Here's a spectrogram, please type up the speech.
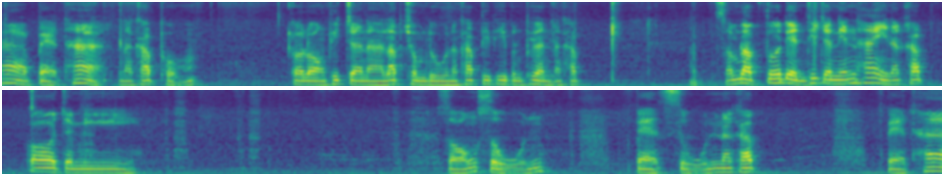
ห้าแปดห้านะครับผมก็ลองพิจารณารับชมดูนะครับ พี่ๆเพื่อนๆนะครับสำหรับตัวเด่นที่จะเน้นให้นะครับ ก็จะมีสองศูนย์แปดศูนย์นะครับแปดห้า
